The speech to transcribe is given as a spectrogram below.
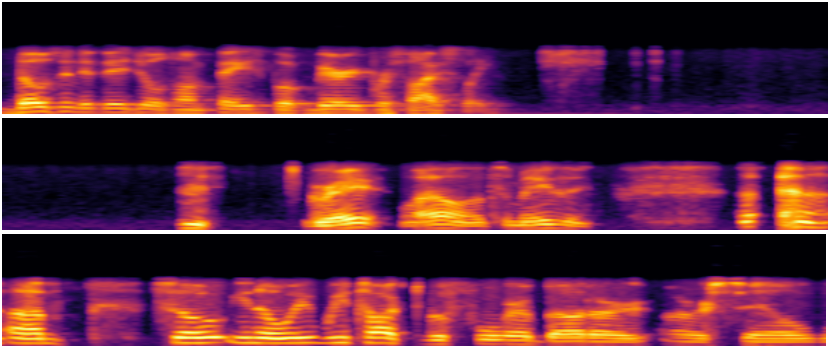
those individuals on Facebook very precisely. Hmm. Great! Wow, that's amazing. um, so you know, we we talked before about our our sales,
